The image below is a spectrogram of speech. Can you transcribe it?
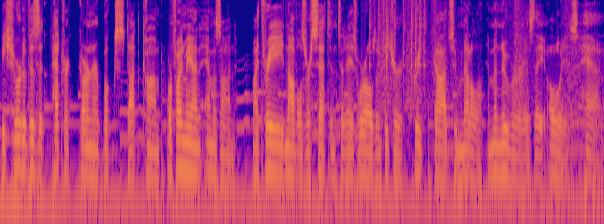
Be sure to visit patrickgarnerbooks.com or find me on Amazon. My three novels are set in today's world and feature Greek gods who meddle and maneuver as they always have.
